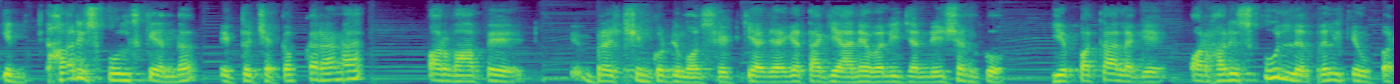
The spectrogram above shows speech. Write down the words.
कि हर स्कूल्स के अंदर एक तो चेकअप कराना है और वहाँ पे ब्रशिंग को डिमॉन्स्ट्रेट किया जाएगा ताकि आने वाली जनरेशन को ये पता लगे और हर स्कूल लेवल के ऊपर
